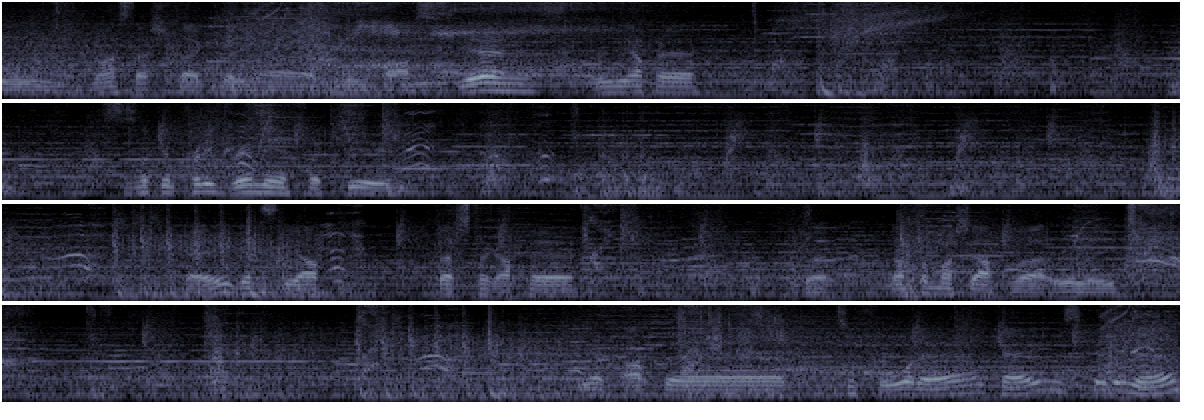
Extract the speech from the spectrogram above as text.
Ooh, nice dash attack getting, uh, getting past. Yeah, in the up air. Is looking pretty grim here for Q. Okay, gets the up, dash attack up air. But nothing much after that, really. Yep, up there to forward air. Okay, he's getting there.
